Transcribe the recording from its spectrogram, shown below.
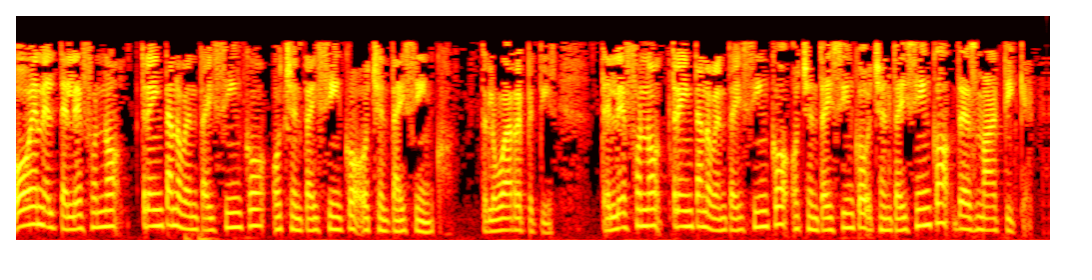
o en el teléfono 3095 85 85. Te lo voy a repetir. Teléfono 3095 85 85 de Smart Ticket.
